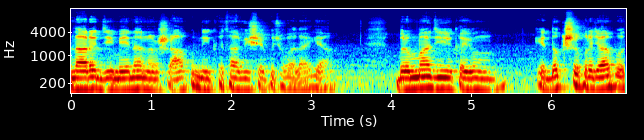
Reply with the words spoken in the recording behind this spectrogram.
નારદજી મેનાના શ્રાપની કથા વિશે પૂછવા લાગ્યા. બ્રહ્માજીએ કહ્યું કે દક્ષ પ્રજાપતિ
